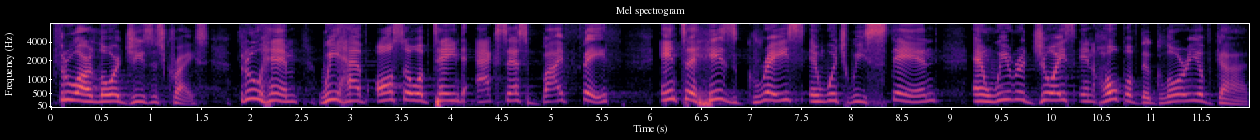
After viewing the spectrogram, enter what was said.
through our Lord Jesus Christ. Through him, we have also obtained access by faith into his grace in which we stand, and we rejoice in hope of the glory of God.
